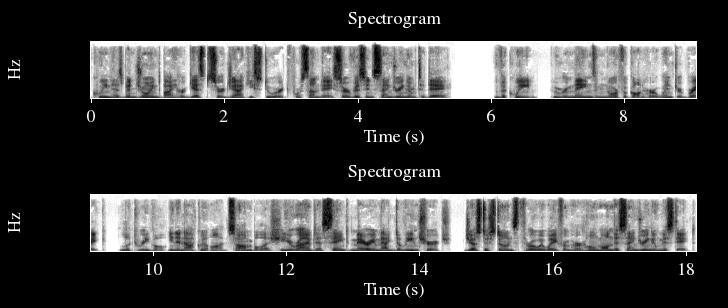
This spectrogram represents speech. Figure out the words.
Queen has been joined by her guest Sir Jackie Stewart for Sunday service in Sandringham today. The Queen, who remains in Norfolk on her winter break, looked regal in an aqua ensemble as she arrived at St. Mary Magdalene Church, just a stone's throw away from her home on the Sandringham estate.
